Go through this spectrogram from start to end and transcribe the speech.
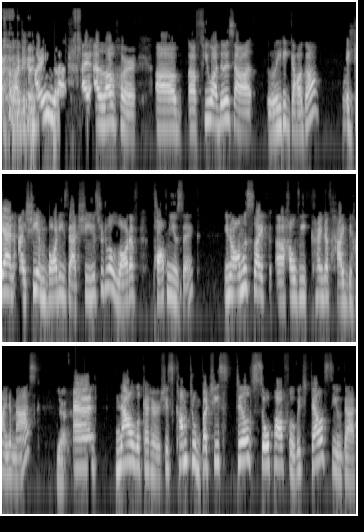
Raja I, I love her. Uh, a few others are Lady Gaga. Again, I, she embodies that. She used to do a lot of pop music, you know, almost like uh, how we kind of hide behind a mask. Yeah. And now look at her. She's come through, but she's still so powerful, which tells you that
